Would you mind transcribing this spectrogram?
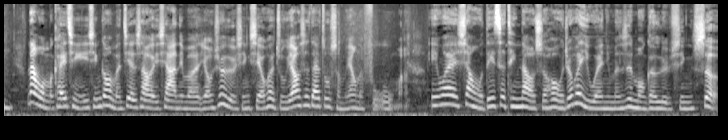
那我们可以请怡心跟我们介绍一下，你们永续旅行协会主要是在做什么样的服务吗？因为像我第一次听到的时候，我就会以为你们是某个旅行社，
